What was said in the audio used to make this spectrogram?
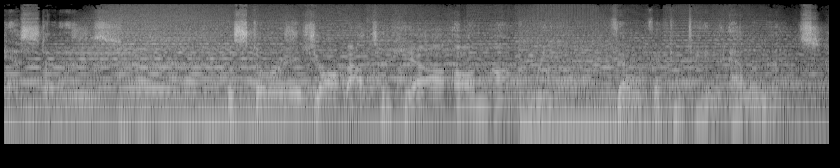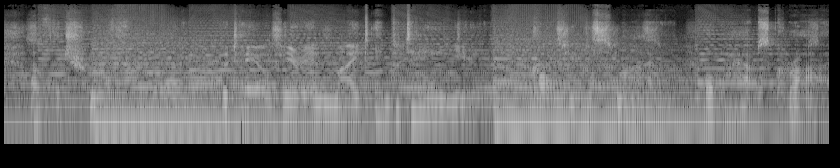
pestilence. The stories you're about to hear are not real, though they contain elements of the truth. The tales herein might entertain you, cause you to smile, or perhaps cry,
